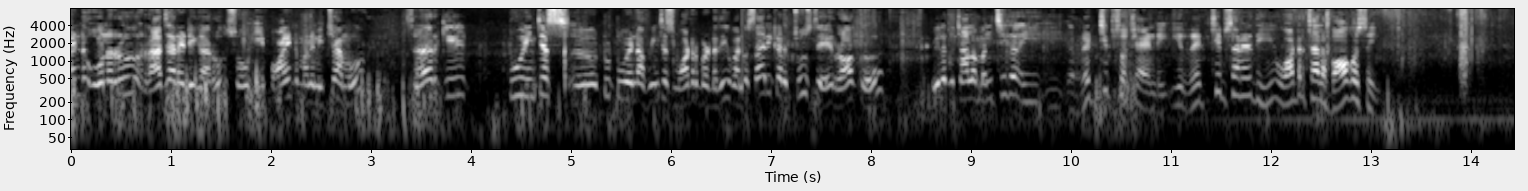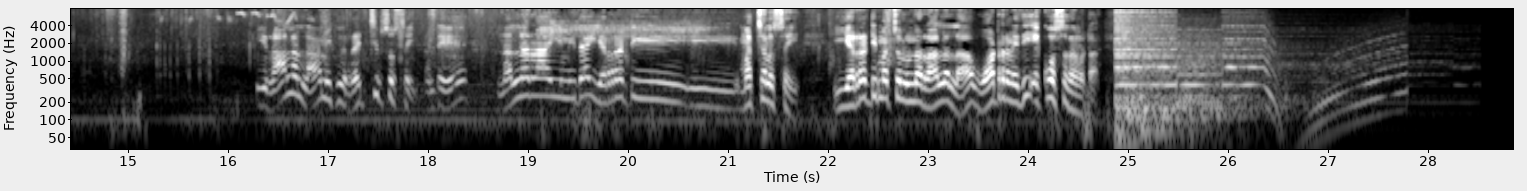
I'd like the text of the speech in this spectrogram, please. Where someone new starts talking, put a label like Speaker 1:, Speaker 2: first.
Speaker 1: Land owner Rajareddy గారు. So ఈ point మనం ఇచ్చాము. సార్కి two inches to two and half inches water పడ్డది. ఒకసారి ఇక్కడ చూస్తే రాక్ వీళ్ళకు చాలా మంచిగా ఈ రెడ్ చిప్స్ వచ్చాయండి. ఈ రెడ్ చిప్స్ అనేది వాటర్ చాలా బాగొస్తాయి ఈ రాళ్ళల్లో మీకు రెడ్ చిప్స్ వస్తాయి. అంటే నల్లరాయి మీద ఎర్రటి మచ్చలు వస్తాయి. ఈ ఎర్రటి మచ్చలు ఉన్న రాళ్ళల్లో వాటర్ అనేది ఎక్కువ వస్తుంది అనమాట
